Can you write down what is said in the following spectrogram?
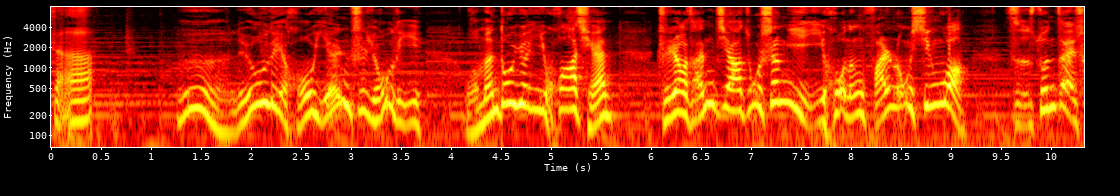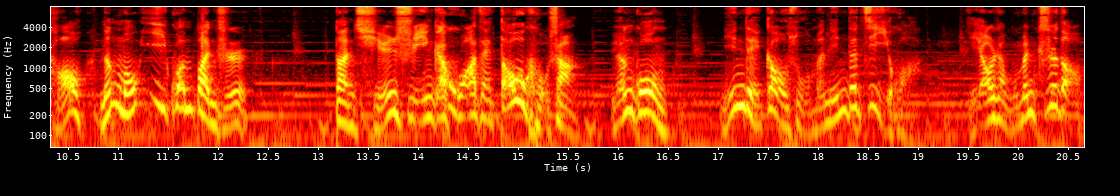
择。嗯，刘烈侯言之有理，我们都愿意花钱，只要咱家族生意以后能繁荣兴旺，子孙在朝能谋一官半职。但钱是应该花在刀口上。袁公，您得告诉我们您的计划，也要让我们知道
